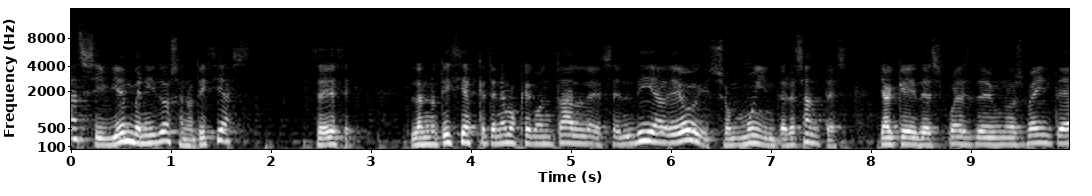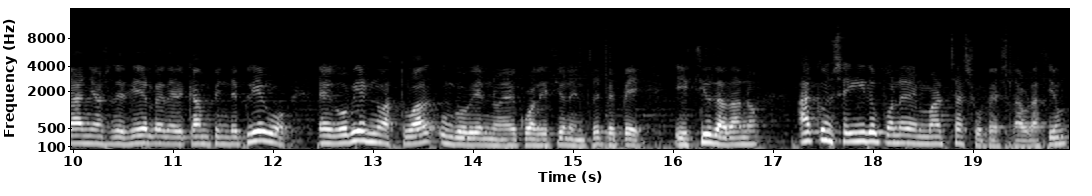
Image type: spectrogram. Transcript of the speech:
Y bienvenidos a Noticias CDC. Las noticias que tenemos que contarles el día de hoy son muy interesantes, ya que después de unos 20 años de cierre del camping de Pliego, el gobierno actual, un gobierno de coalición entre PP y Ciudadanos, ha conseguido poner en marcha su restauración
